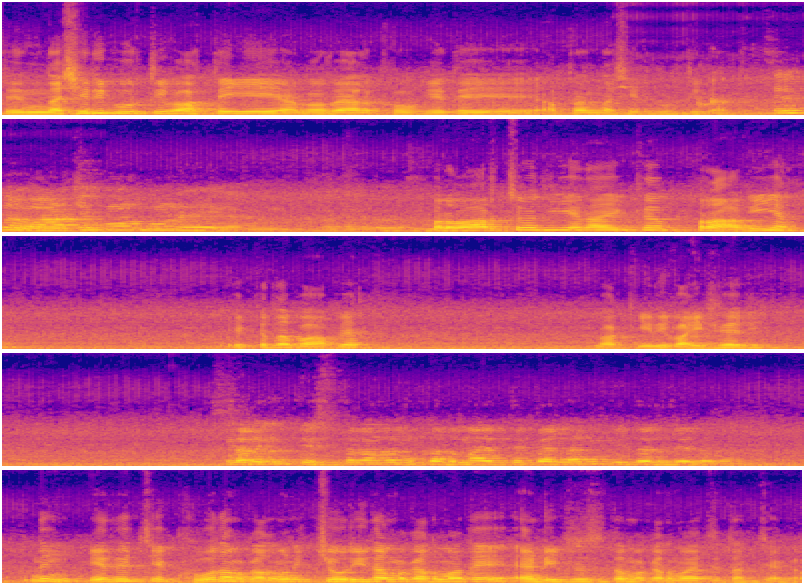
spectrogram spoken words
ਤੇ ਨਸ਼ੇ ਦੀ ਪੂਰਤੀ ਵਾਸਤੇ ਹੀ ਇਹ ਮੋਬਾਈਲ ਖੋਹ ਕੇ ਤੇ ਆਪਣਾ ਨਸ਼ੇ ਦੀ ਪੂਰਤੀ ਕਰਦੇ। ਸਰ ਪਰਿਵਾਰ ਚੋਂ ਕੌਣ ਕੌਣ ਰਹੇਗਾ ਕੋਈ? ਪਤਾ ਲੱਗਾ ਪਰਿਵਾਰ ਚੋਂ ਜੀ ਇਹਦਾ ਇੱਕ ਭਰਾ ਵੀ ਆ ਇੱਕ ਤਾਂ ਬਾਪ ਆ ਬਾਕੀ ਇਹਦੀ ਵਾਈਫ ਹੈ ਜੀ। ਸਰ ਇਸ ਤਰ੍ਹਾਂ ਦਾ ਮੁਕੱਦਮਾ ਇੱਥੇ ਪਹਿਲਾਂ ਵੀ ਕੋਈ ਦਰਜ ਹੈਗਾ? ਨਹੀਂ ਇਹਦੇ 'ਚ ਖੋਹ ਦਾ ਮੁਕੱਦਮਾ ਨਹੀਂ ਚੋਰੀ ਦਾ ਮੁਕੱਦਮਾ ਤੇ ਐਨਡੀਪੀਐਸ ਦਾ ਮੁਕੱਦਮਾ ਇੱਥੇ ਦਰਜ ਹੈਗਾ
